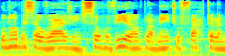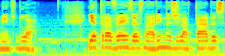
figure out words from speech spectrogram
o nobre selvagem sorvia amplamente o farto elemento do ar, e através das narinas dilatadas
